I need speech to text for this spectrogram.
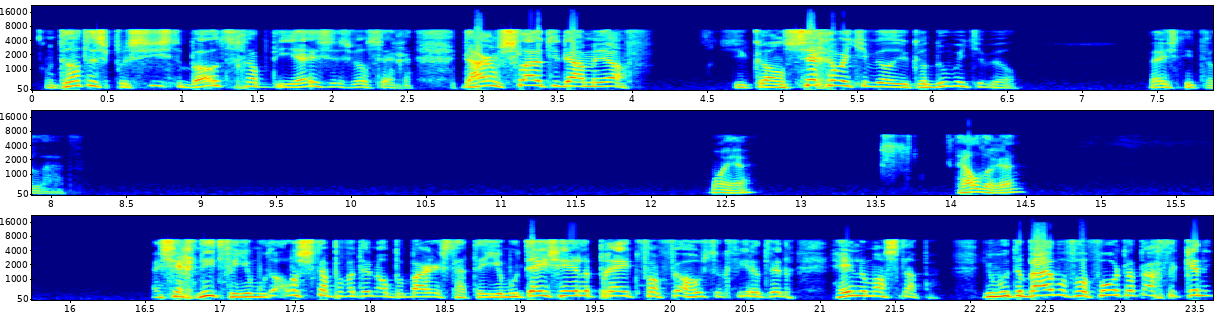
Dat is precies de boodschap die Jezus wil zeggen. Daarom sluit hij daarmee af. Je kan zeggen wat je wil, je kan doen wat je wil. Wees niet te laat. Mooi hè? Helder hè? Zegt niet van je moet alles snappen wat in openbaring staat. En je moet deze hele preek van hoofdstuk 24 helemaal snappen. Je moet de Bijbel van voor tot achter kennen.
